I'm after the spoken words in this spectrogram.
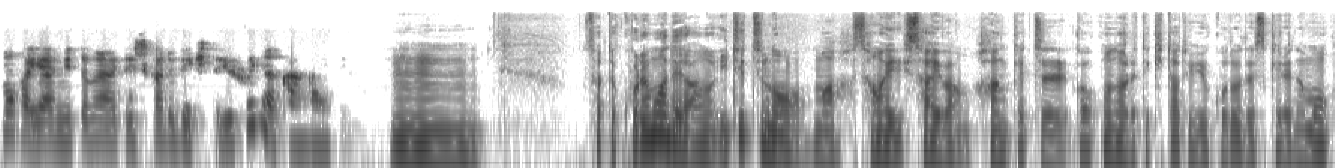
う、もはや認められてしかるべきというふうには考えています。うんさて、これまであの5つの、まあ、裁判、判決が行われてきたということですけれども、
